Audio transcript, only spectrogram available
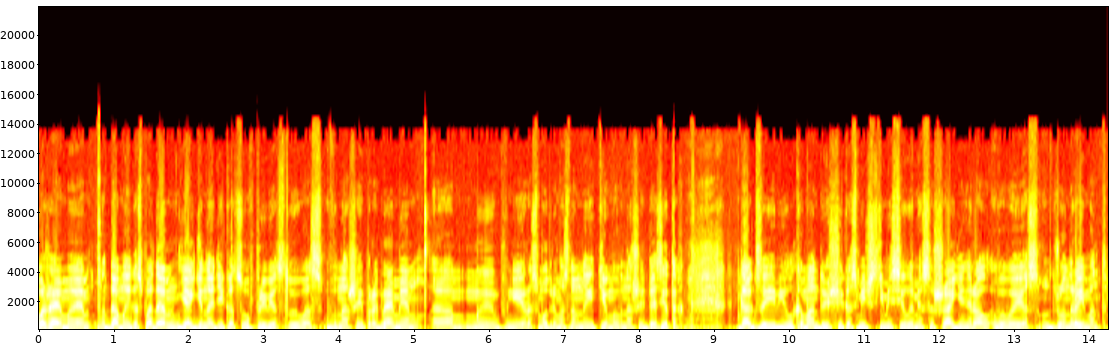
Уважаемые дамы и господа, я Геннадий Кацов, приветствую вас в нашей программе. Э, мы в ней рассмотрим основные темы в наших газетах. Как заявил командующий космическими силами США генерал ВВС Джон Реймонд,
